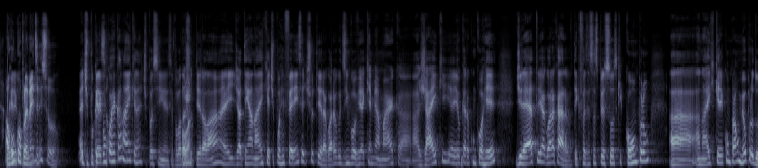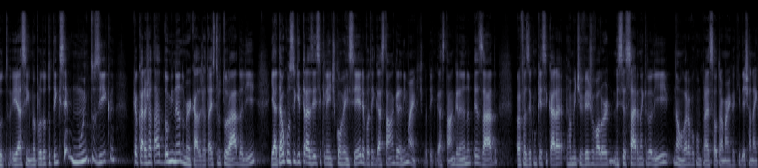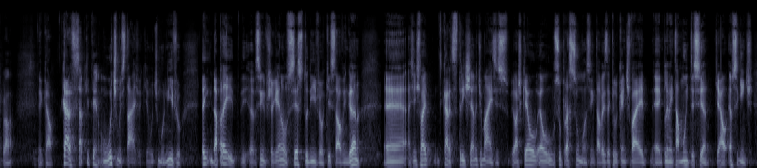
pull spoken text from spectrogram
Algum complemento nisso? É tipo querer concorrer com a Nike, né? Tipo assim, você falou Boa. da chuteira lá, aí já tem a Nike, é tipo referência de chuteira. Agora eu desenvolvi aqui a minha marca, a Jaike, e aí eu quero concorrer direto. E agora, cara, vou ter que fazer essas pessoas que compram a, a Nike querer comprar o meu produto. E assim, meu produto tem que ser muito zica, porque o cara já está dominando o mercado, já está estruturado ali. E até eu conseguir trazer esse cliente convencer ele, eu vou ter que gastar uma grana em marketing, vou ter que gastar uma grana pesada para fazer com que esse cara realmente veja o valor necessário naquilo ali. Não, agora eu vou comprar essa outra marca aqui, deixa a Nike para lá. Legal. Cara, você sabe que tem um último estágio aqui, um último nível. Tem, dá para ir, assim, cheguei no sexto nível aqui, salvo engano. É, a gente vai, cara, destrinchando demais isso. Eu acho que é o, é o supra-sumo, assim, talvez daquilo que a gente vai é, implementar muito esse ano, que é, é o seguinte.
